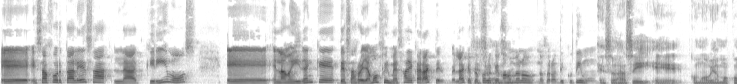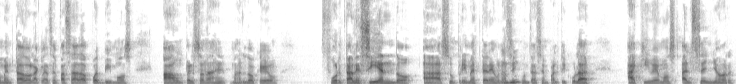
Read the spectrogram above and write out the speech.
eh, esa fortaleza la adquirimos eh, en la medida en que desarrollamos firmeza de carácter, ¿verdad? Que eso, fue lo que más o menos nosotros discutimos. Eso es así. Eh, como habíamos comentado la clase pasada, pues vimos a un personaje, Mardoqueo, fortaleciendo a su prima Esther en una circunstancia en particular. Aquí vemos al Señor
